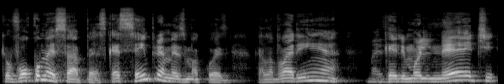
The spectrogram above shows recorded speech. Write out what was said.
que eu vou começar a pesca. É sempre a mesma coisa. Aquela varinha, Mas aquele molinete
